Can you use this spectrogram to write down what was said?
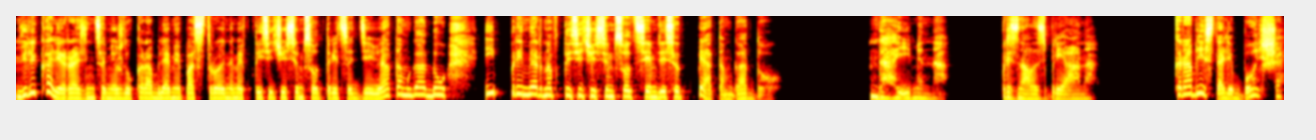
Велика ли разница между кораблями, построенными в 1739 году и примерно в 1775 году? Да, именно, призналась Бриана. Корабли стали больше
